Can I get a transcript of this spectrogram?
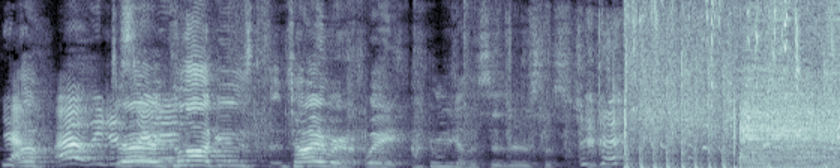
Yeah. Oh, oh we just the started. clock is timer. Wait, how come you got the scissors? Let's choose-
